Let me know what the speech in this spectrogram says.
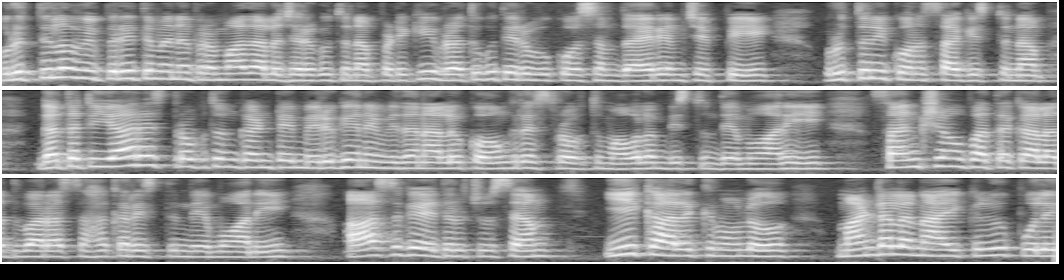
వృత్తిలో విపరీతమైన ప్రమాదాలు జరుగుతున్నప్పటికీ బ్రతుకు తెరువు కోసం ధైర్యం చెప్పి వృత్తిని కొనసాగిస్తున్నాం. గత టీఆర్ఎస్ ప్రభుత్వం కంటే మెరుగైన విధానాలు కాంగ్రెస్ ప్రభుత్వం అవలంబిస్తుందేమో అని సంక్షేమ పథకాల ద్వారా సహకరిస్తుందేమో అని ఆశ ఆశగా ఎదురు చూశాం. ఈ కార్యక్రమంలో మండల నాయకులు Puli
